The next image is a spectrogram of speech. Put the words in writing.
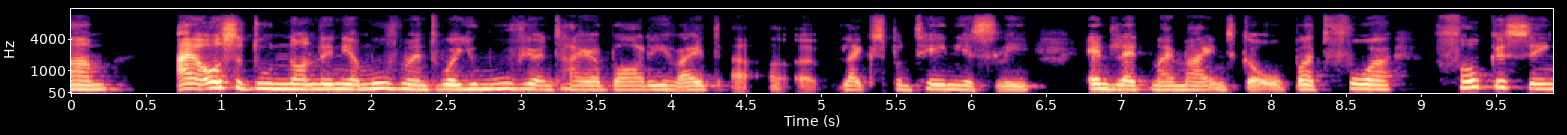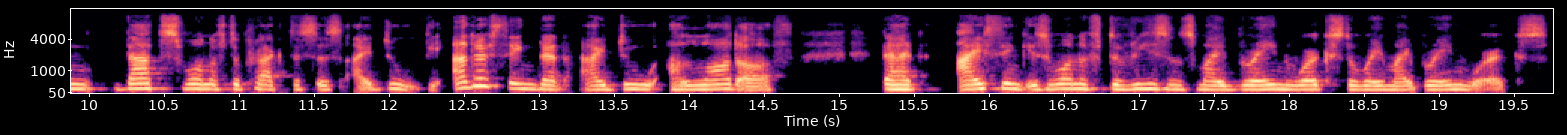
Um, I also do nonlinear movement where you move your entire body, right, uh, uh, uh, like spontaneously, and let my mind go. But for focusing, that's one of the practices I do. The other thing that I do a lot of that I think is one of the reasons my brain works the way my brain works.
